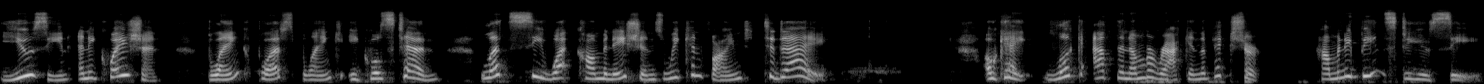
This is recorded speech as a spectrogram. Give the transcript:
using an equation blank plus blank equals 10. Let's see what combinations we can find today. Okay, look at the number rack in the picture. How many beads do you see?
